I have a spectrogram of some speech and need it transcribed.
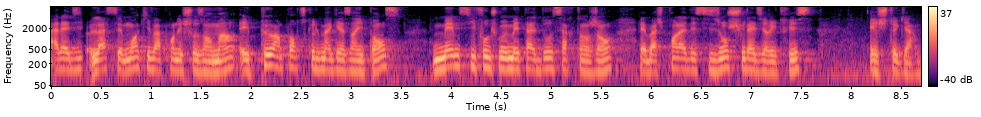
elle a dit là c'est moi qui va prendre les choses en main et peu importe ce que le magasin y pense, même s'il faut que je me mette à dos certains gens, eh ben, je prends la décision, je suis la directrice et je te garde.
